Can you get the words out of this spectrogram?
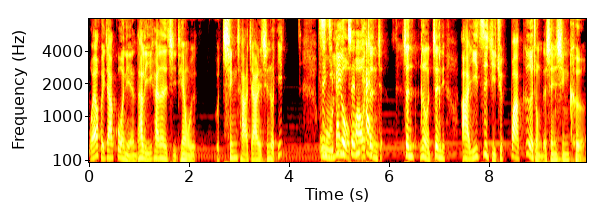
我要回家过年，她离开那几天，我我清查家里，清楚一五六包证证那种证，阿姨自己去挂各种的身心科，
